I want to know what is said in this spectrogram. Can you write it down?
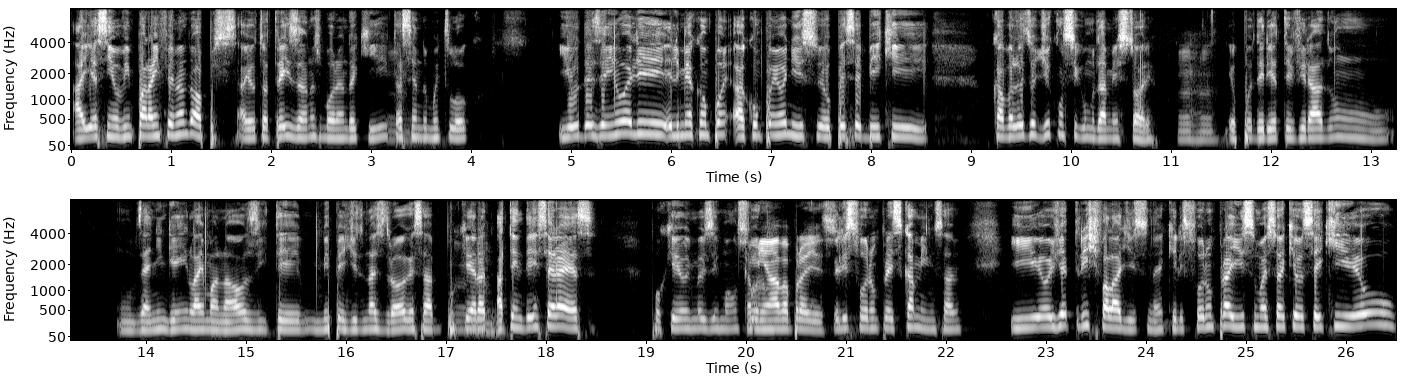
Aí assim, eu vim parar em Fernandópolis. Aí eu tô há três anos morando aqui, tá Uhum. sendo muito louco. E o desenho, ele, ele me acompanhou, acompanhou nisso. Eu percebi que o Cavaleiro do Zodíaco conseguiu mudar a minha história. Uhum. Eu poderia ter virado um, um Zé Ninguém lá em Manaus e ter me perdido nas drogas, sabe? Porque Uhum. era, a tendência era essa. Porque e meus irmãos Caminhava pra isso. eles foram pra esse caminho, sabe? E hoje é triste falar disso, né? Que eles foram pra isso, mas só que eu sei que eu,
